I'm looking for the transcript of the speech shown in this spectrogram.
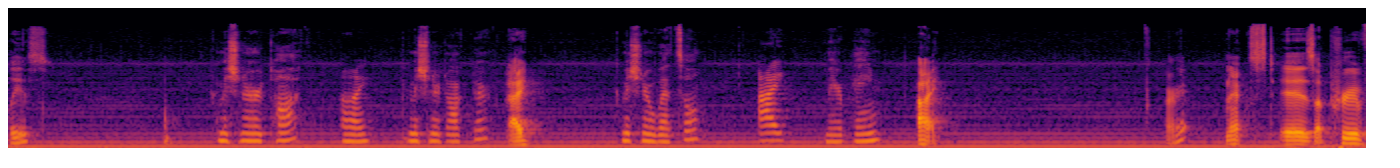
please. Commissioner Toth, Aye. Commissioner Doctor, Aye. Commissioner Wetzel, Aye. Mayor Payne. Aye. All right, next is approve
